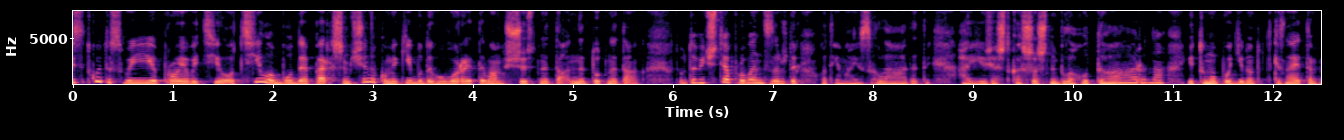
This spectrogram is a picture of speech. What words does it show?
Відслідкуйте свої прояви тіла. От тіло буде першим чинником, який буде говорити вам щось не так, не тут не так. Тобто відчуття провини завжди, от я маю згладити, а я ж така, що ж неблагодарна і тому подібне. Тобто знаєте.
